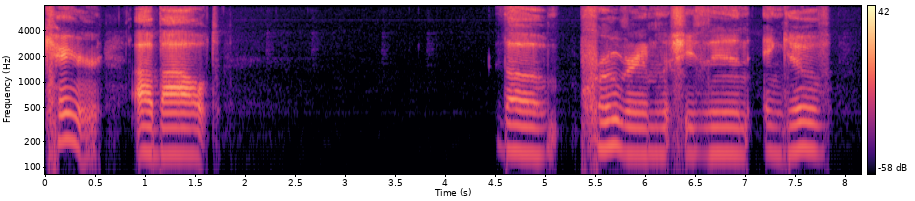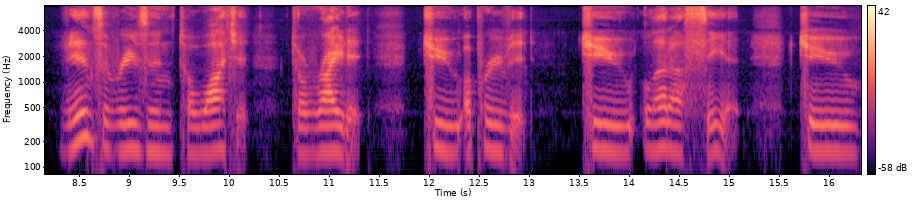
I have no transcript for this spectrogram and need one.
care about the program that she's in, and give Vince a reason to watch it, to write it, to approve it, to let us see it, to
